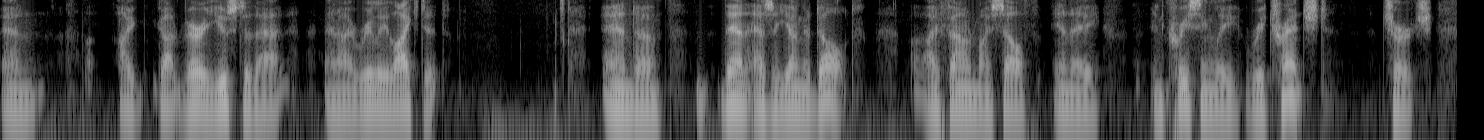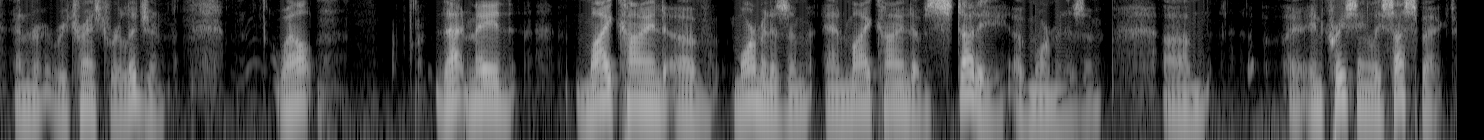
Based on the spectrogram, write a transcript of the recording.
and I got very used to that, and I really liked it. And uh, then, as a young adult, I found myself in a increasingly retrenched church and re- retrenched religion. Well, that made my kind of Mormonism and my kind of study of Mormonism um, increasingly suspect.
